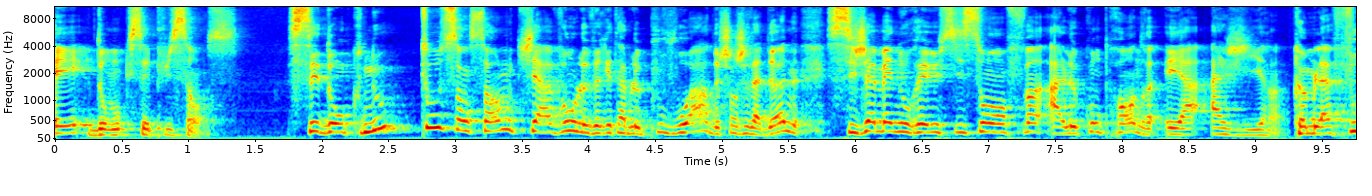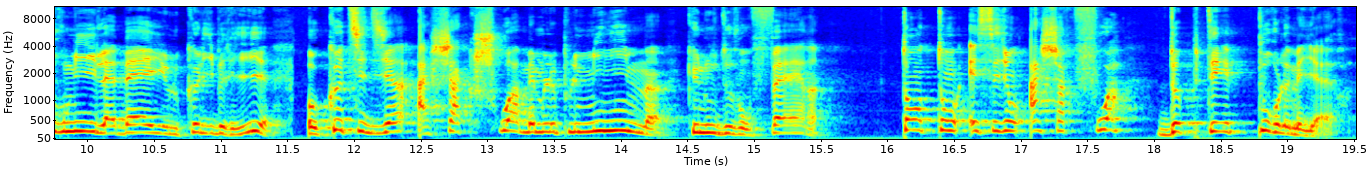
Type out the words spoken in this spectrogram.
et donc ces puissances. C'est donc nous, tous ensemble, qui avons le véritable pouvoir de changer la donne si jamais nous réussissons enfin à le comprendre et à agir. Comme la fourmi, l'abeille ou le colibri, au quotidien, à chaque choix, même le plus minime que nous devons faire, tentons, essayons à chaque fois d'opter pour le meilleur.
